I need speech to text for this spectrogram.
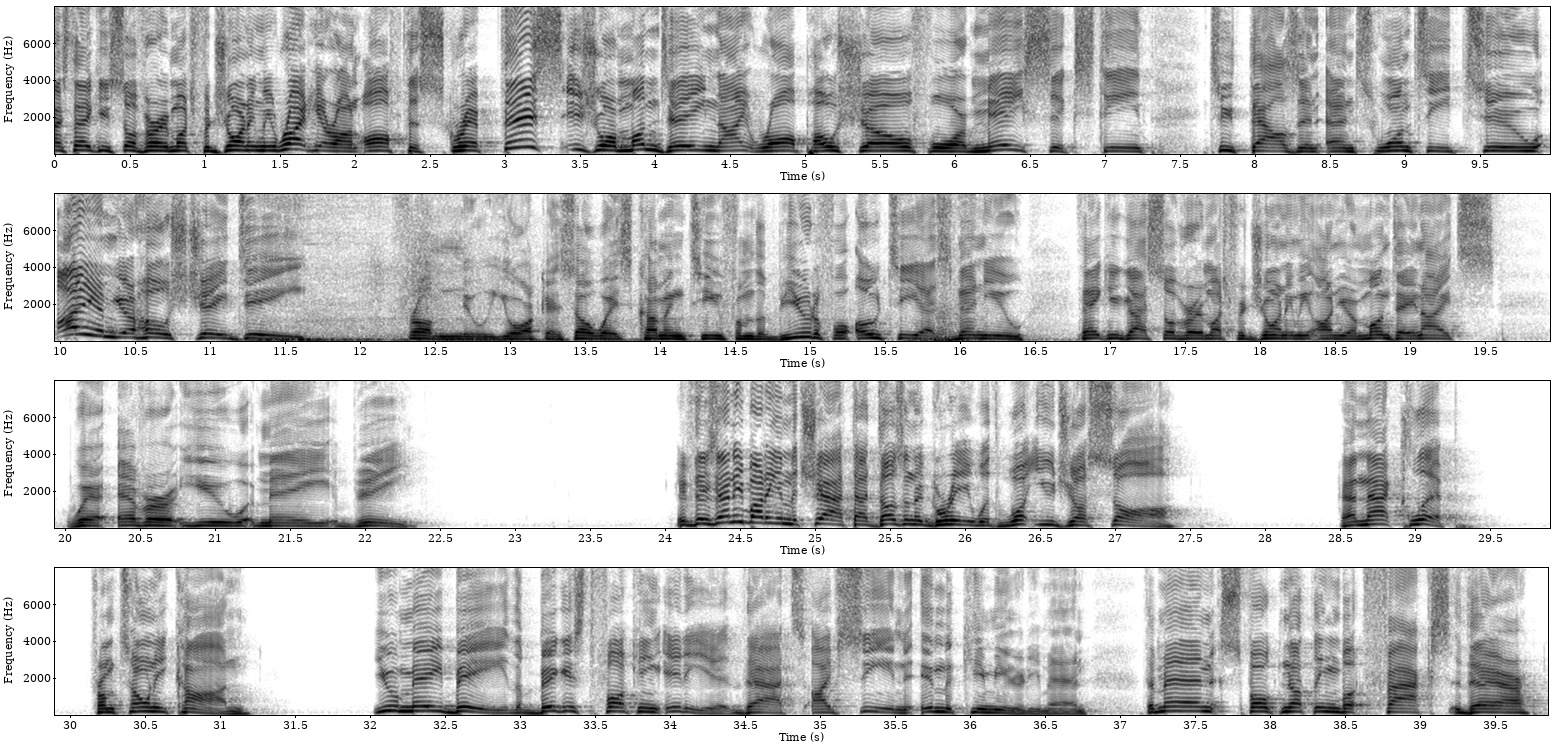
guys? Thank you so very much for joining me right here on Off the Script. This is your Monday Night Raw post show for May 16th, 2022. I am your host, JD, from New York, as always, coming to you from the beautiful OTS venue. Thank you guys so very much for joining me on your Monday nights, wherever you may be. If there's anybody in the chat that doesn't agree with what you just saw, and that clip from Tony Khan, you may be the biggest fucking idiot that I've seen in the community, man. The man spoke nothing but facts there.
